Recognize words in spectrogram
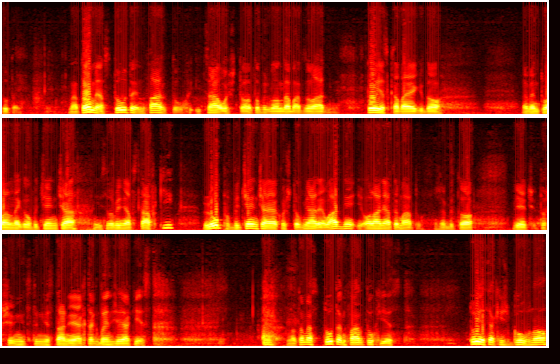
tutaj. Natomiast tu ten fartuch i całość to, to wygląda bardzo ładnie. Tu jest kawałek do ewentualnego wycięcia i zrobienia wstawki lub wycięcia jakoś to w miarę ładnie i olania tematu, żeby to, wiecie, to się nic z tym nie stanie, jak tak będzie, jak jest. Natomiast tu ten fartuch jest, tu jest jakieś gówno,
